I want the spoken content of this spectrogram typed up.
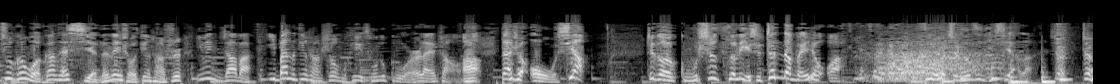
就跟我刚才写的那首定场诗，因为你知道吧，一般的定场诗我们可以从古文来找啊，但是偶像，这个古诗词里是真的没有啊，所以我只能自己写了。就这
